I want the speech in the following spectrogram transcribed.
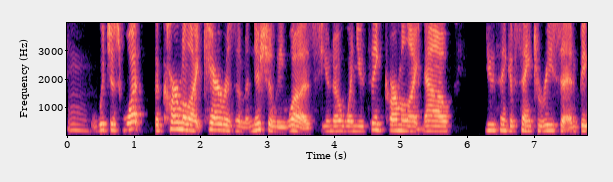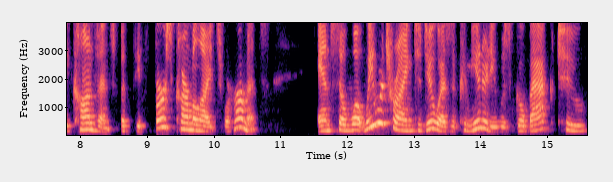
mm. which is what the Carmelite charism initially was. You know, when you think Carmelite now, you think of St. Teresa and big convents, but the first Carmelites were hermits. And so, what we were trying to do as a community was go back to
